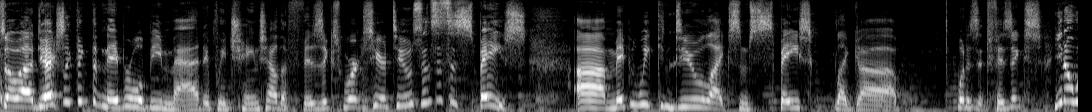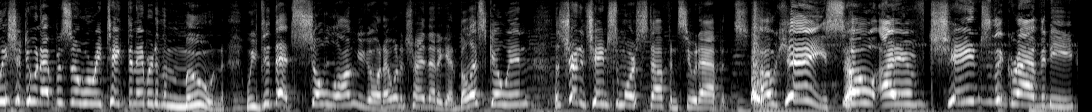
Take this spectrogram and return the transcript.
So, uh, do you actually think the neighbor will be mad if we change how the physics works here, too? Since this is space, uh, maybe we can do, like, some space, like, uh, what is it, physics? You know, we should do an episode where we take the neighbor to the moon. We did that so long ago, and I want to try that again. But let's go in. Let's try to change some more stuff and see what happens. Okay, so I have changed the gravity.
